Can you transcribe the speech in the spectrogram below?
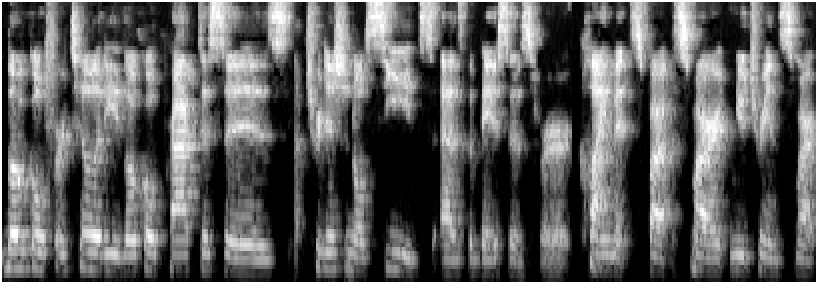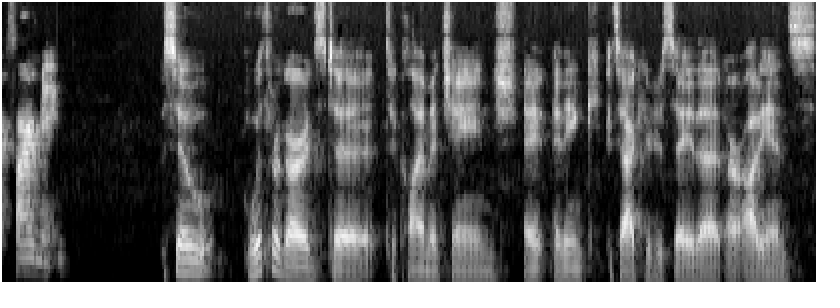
local fertility, local practices, traditional seeds as the basis for climate smart, nutrient smart farming. So, with regards to, to climate change, I, I, think it's accurate to say that our audience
